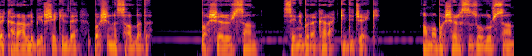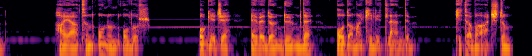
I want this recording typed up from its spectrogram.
ve kararlı bir şekilde başını salladı. Başarırsan seni bırakarak gidecek. Ama başarısız olursan hayatın onun olur. O gece eve döndüğümde odama kilitlendim. Kitabı açtım,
